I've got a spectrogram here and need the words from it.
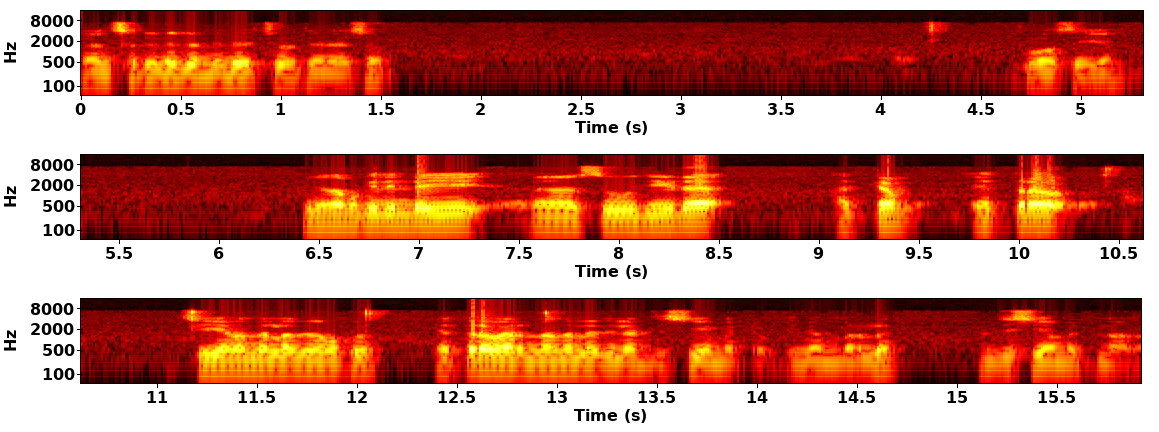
ലാൻസെറ്റിന്റെ ഗണ്ണിൽ വെച്ച് കൊടുത്തതിന് ശേഷം ക്ലോസ് ചെയ്യാം. ഇനി നമുക്കിതിന്റെ ഈ സൂചിയുടെ അറ്റം എത്ര ചെയ്യണം എന്നുള്ളത് നമുക്ക് എത്ര വരണം എന്നുള്ളത് ഇതിൽ അഡ്ജസ്റ്റ് ചെയ്യാൻ പറ്റും. ഈ നമ്പറിൽ അഡ്ജസ്റ്റ് ചെയ്യാൻ പറ്റുന്നതാണ്.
